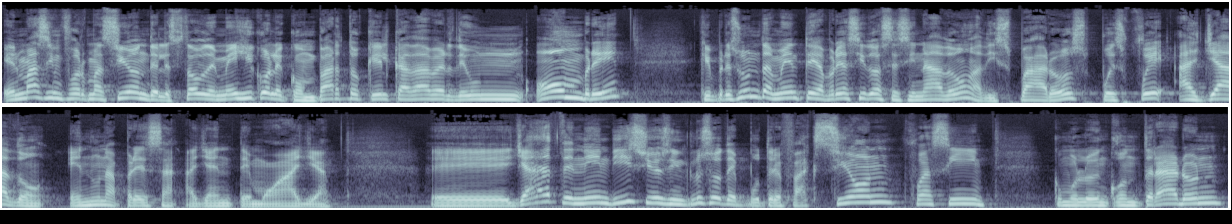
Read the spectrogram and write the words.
En más información del Estado de México le comparto que el cadáver de un hombre que presuntamente habría sido asesinado a disparos, pues fue hallado en una presa allá en Temoaya. Eh, ya tenía indicios incluso de putrefacción, fue así como lo encontraron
